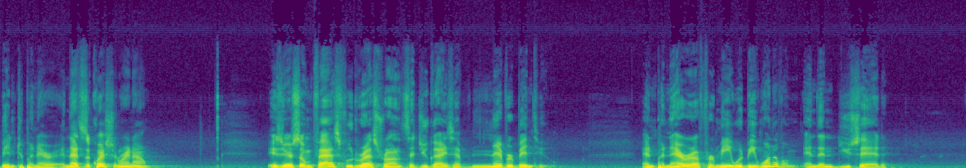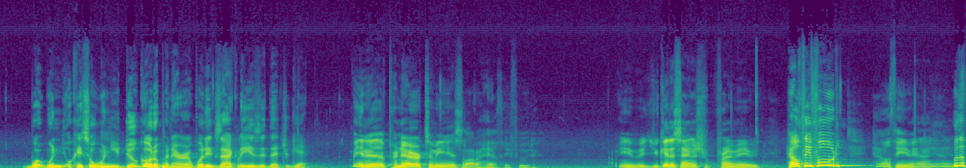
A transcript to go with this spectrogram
been to Panera. And that's the question right now. Is there some fast food restaurants that you guys have never been to? And Panera for me would be one of them. And then you said, what when okay, so when you do go to Panera, what exactly is it that you get? I mean, uh, Panera to me is a lot of healthy food. I mean, you get a sandwich for probably maybe Healthy food? healthy. Yeah, yeah. Who the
